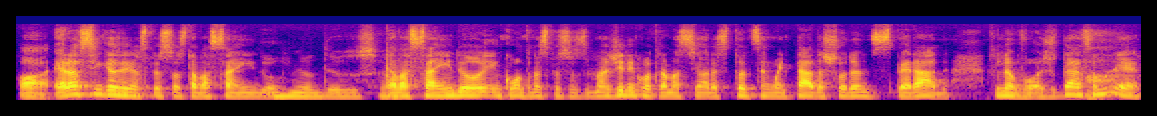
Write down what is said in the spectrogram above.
Ó, era assim que as pessoas estavam saindo. Meu Deus do céu. Tava saindo, encontrando as pessoas. Imagina encontrar uma senhora assim, toda ensanguentada, chorando, desesperada. Falei, não, vou ajudar essa mulher.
